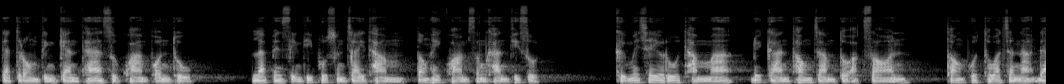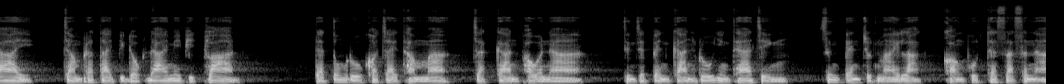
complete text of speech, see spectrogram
แต่ตรงถึงแก่นแท้สู่ความพ้นทุกข์ และเป็นสิ่งที่ผู้สนใจทำต้องให้ความสำคัญที่สุด คือไม่ใช่รู้ธรรมะด้วยการท่องจำตัวอักษร ท่องพุทธวจนะได้จำพระไตรปิฎกได้ไม่ผิดพลาด แต่ต้องรู้เข้าใจธรรมะจากการภาวนา จึงจะเป็นการรู้อย่างแท้จริง ซึ่งเป็นจุดหมายหลักของพุทธศาสนา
